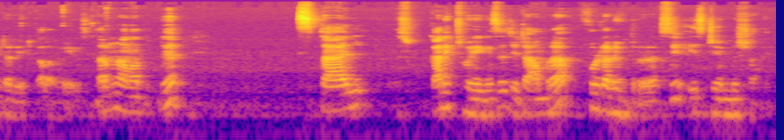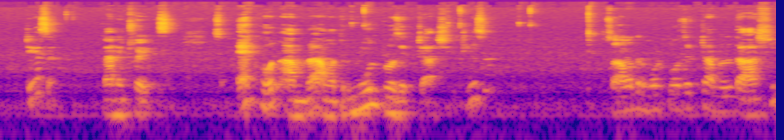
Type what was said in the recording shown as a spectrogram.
এটা রেড কালার হয়ে গেছে। তার মানে আমাদের স্টাইল কানেক্ট হয়ে গেছে, যেটা আমরা ফোল্ডারের ভিতরে রাখছি এইচটিএমএল এর সাথে, ঠিক আছে? কানেক্ট হয়ে গেছে। এখন আমরা আমাদের মূল প্রজেক্টে আসি, ঠিক আছে? তো আমাদের মূল প্রজেক্টে আমরা যদি আসি,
